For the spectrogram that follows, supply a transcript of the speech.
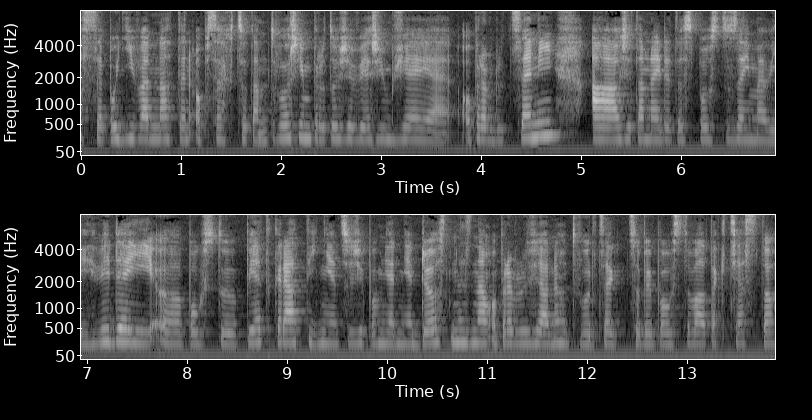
se podívat na ten obsah, co tam tvořím, protože věřím, že je opravdu cený a že tam najdete spoustu zajímavých videí, uh, postuju pětkrát týdně, což je poměrně dost. Neznám opravdu žádného tvůrce, co by postoval tak často,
